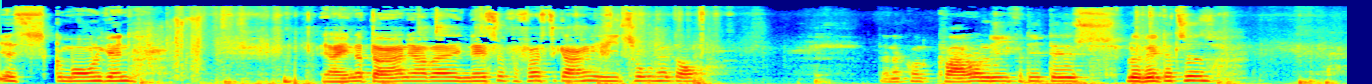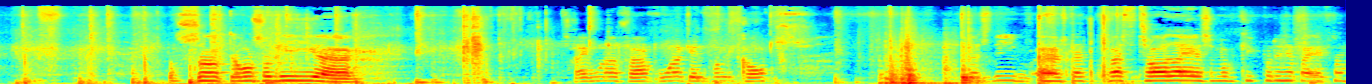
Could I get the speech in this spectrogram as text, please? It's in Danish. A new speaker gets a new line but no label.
Yes, godmorgen igen. Jeg er inde ad døren. Jeg har været i Netto for første gang i to og et halvt år. Den er kun kvart over ni, fordi det er blevet vintertid. Så det var så lige øh, 340 kroner igen på mit kort. Lad os lige øh, skal først tøjet af, så må vi kigge på det her bagefter.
